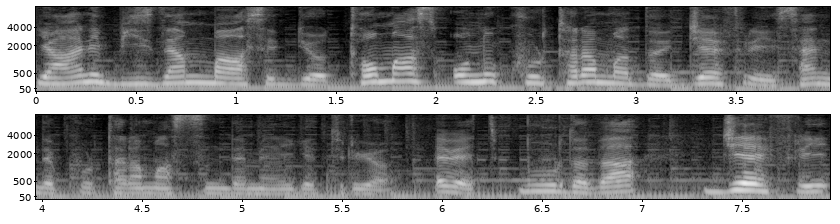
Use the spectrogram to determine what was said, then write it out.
Yani bizden bahsediyor. Thomas onu kurtaramadı. Jeffrey sen de kurtaramazsın demeye getiriyor. Evet burada da Jeffrey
